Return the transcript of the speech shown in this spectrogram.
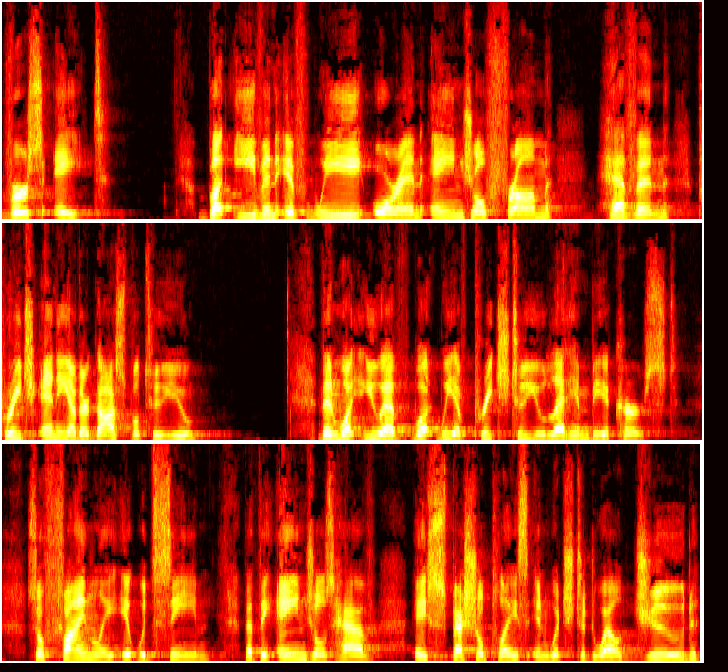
verse 8. But even if we or an angel from heaven preach any other gospel to you, then what you have what we have preached to you let him be accursed so finally it would seem that the angels have a special place in which to dwell. Jude,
